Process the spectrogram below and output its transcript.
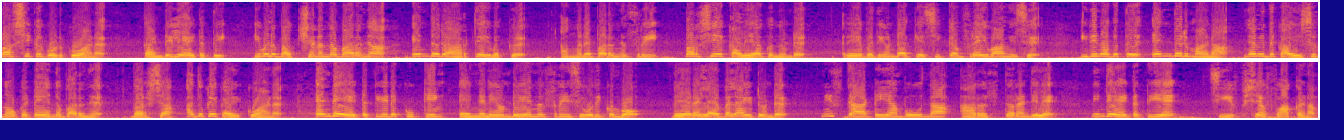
പർശിക്ക് കൊടുക്കുവാണ്. കണ്ടില്ലേ ഏട്ടത്തി ഇവൾ ഭക്ഷണം എന്ന് പറഞ്ഞ എന്തൊരു ആർത്തിയ ഇവക്ക്. അങ്ങനെ പറഞ്ഞ ശ്രീ പർശിയെ കളിയാക്കുന്നുണ്ട്. രേവതി ഉണ്ടാക്കിയ ചിക്കൻ ഫ്രൈ വാങ്ങിച്ച് ഇതിനകത്ത് എന്തൊരു മണ ഞാൻ ഇത് കഴിച്ചു നോക്കട്ടെ എന്ന് പറഞ്ഞ് വർഷ അതൊക്കെ കഴിക്കുവാണ്. എന്റെ ഏട്ടത്തിയുടെ കുക്കിംഗ് എങ്ങനെയുണ്ട് എന്ന് ശ്രീ ചോദിക്കുമ്പോ വേറെ ലെവലായിട്ടുണ്ട് നീ സ്റ്റാർട്ട് ചെയ്യാൻ പോകുന്ന ആ റെസ്റ്റോറന്റിലെ നിന്റെ ഏട്ടത്തിയെ ചീഫ് ഷെഫാക്കണം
